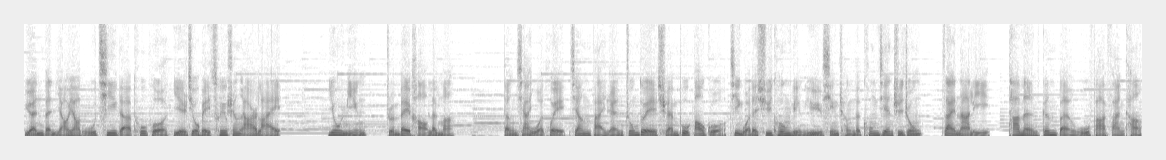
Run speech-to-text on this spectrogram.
原本遥遥无期的突破也就被催生而来。幽冥，准备好了吗？等下，我会将百人中队全部包裹进我的虚空领域形成的空间之中，在那里，他们根本无法反抗，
